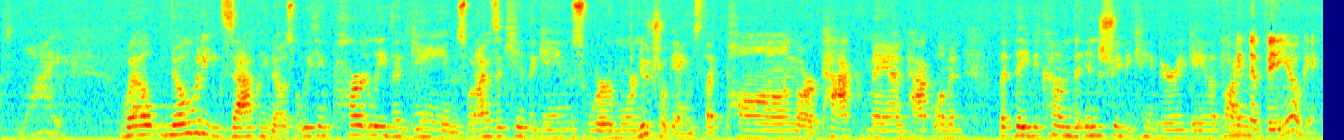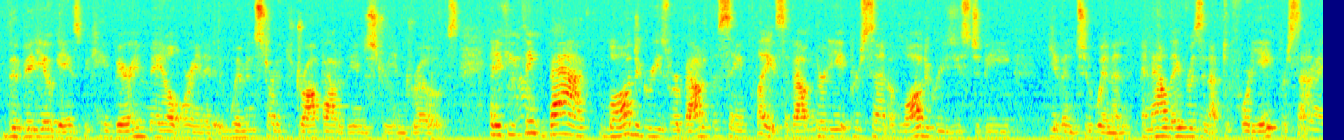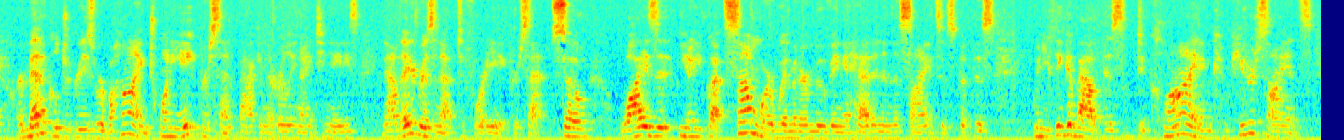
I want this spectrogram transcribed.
Well, nobody exactly knows, but we think partly the games. When I was a kid, the games were more neutral games like Pong or Pac Man, Pac Woman, but they become, the industry became very gamified. You mean the video game? the video games became very male oriented and women started to drop out of the industry in droves. And if you think back, law degrees were about at the same place. About 38% of law degrees used to be given to women, and now they've risen up to 48%. Right. Or medical degrees were behind, 28% back in the early 1980s. Now they've risen up to 48%. So why is it, you know, you've got some where women are moving ahead and in the sciences, but this, when you think about this decline in computer science,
